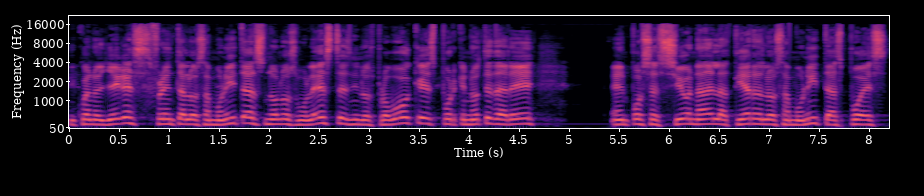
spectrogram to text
Y cuando llegues frente a los amonitas, no los molestes ni los provoques, porque no te daré en posesión nada de la tierra de los amonitas, pues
